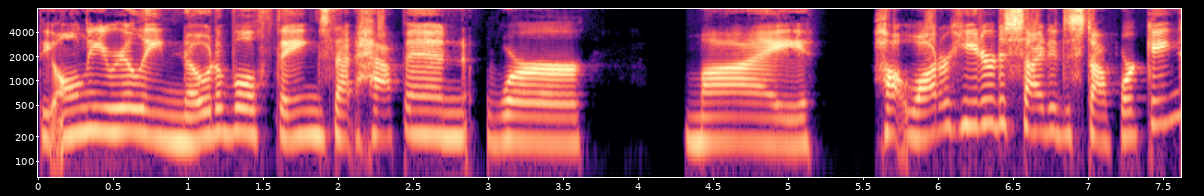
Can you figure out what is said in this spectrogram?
The only really notable things that happened were my hot water heater decided to stop working.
